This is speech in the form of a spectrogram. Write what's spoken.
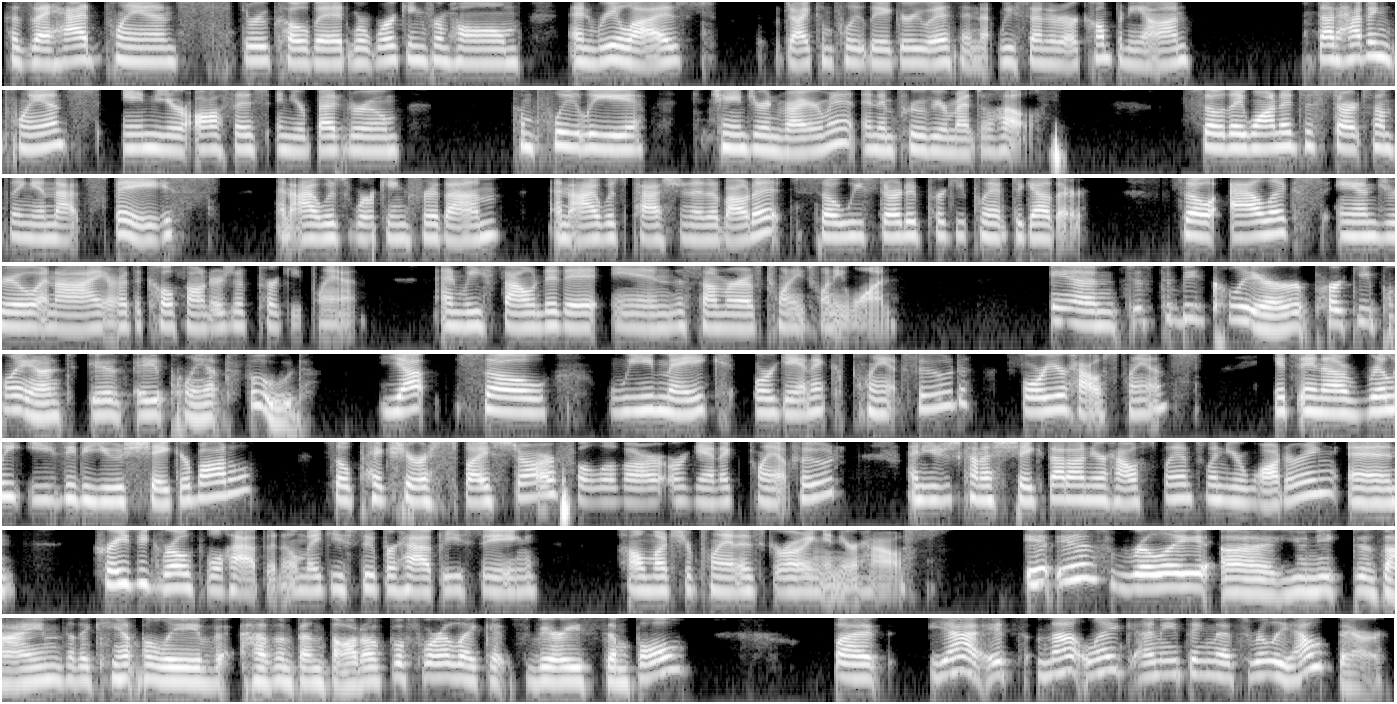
because they had plants through COVID, were working from home, and realized, which I completely agree with, and we centered our company on, that having plants in your office, in your bedroom, completely change your environment and improve your mental health. So they wanted to start something in that space, and I was working for them and I was passionate about it. So we started Perky Plant together. So Alex, Andrew, and I are the co founders of Perky Plant, and we founded it in the summer of 2021. And just to be clear, Perky Plant is a plant food. Yep. So we make organic plant food for your houseplants. It's in a really easy to use shaker bottle. So picture a spice jar full of our organic plant food, and you just kind of shake that on your houseplants when you're watering, and crazy growth will happen. It'll make you super happy seeing how much your plant is growing in your house. It is really a unique design that I can't believe hasn't been thought of before. Like it's very simple, but yeah, it's not like anything that's really out there.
